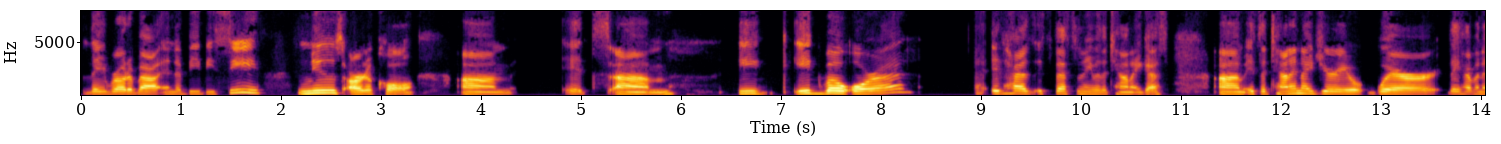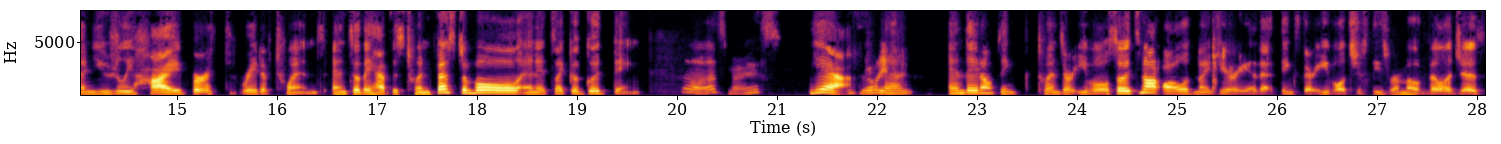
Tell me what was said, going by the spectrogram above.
they wrote about in a BBC news article. Um, it's um, Ig- Igbo Ora. It has it's that's the name of the town, I guess. Um, it's a town in Nigeria where they have an unusually high birth rate of twins, and so they have this twin festival, and it's like a good thing. Oh, that's nice. Yeah, Really and nice. And they don't think twins are evil. So it's not all of Nigeria that thinks they're evil. It's just these remote villages.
